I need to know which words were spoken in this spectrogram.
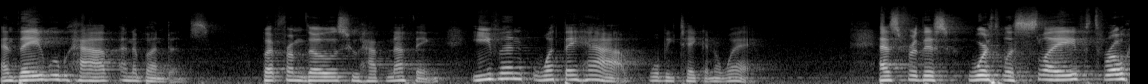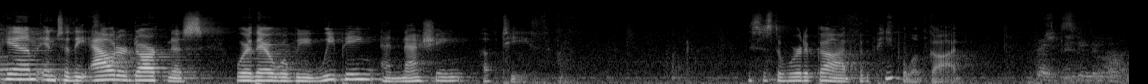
and they will have an abundance but from those who have nothing. Even what they have will be taken away. As for this worthless slave, throw him into the outer darkness where there will be weeping and gnashing of teeth. This is the word of God for the people of God. Thanks be to God.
